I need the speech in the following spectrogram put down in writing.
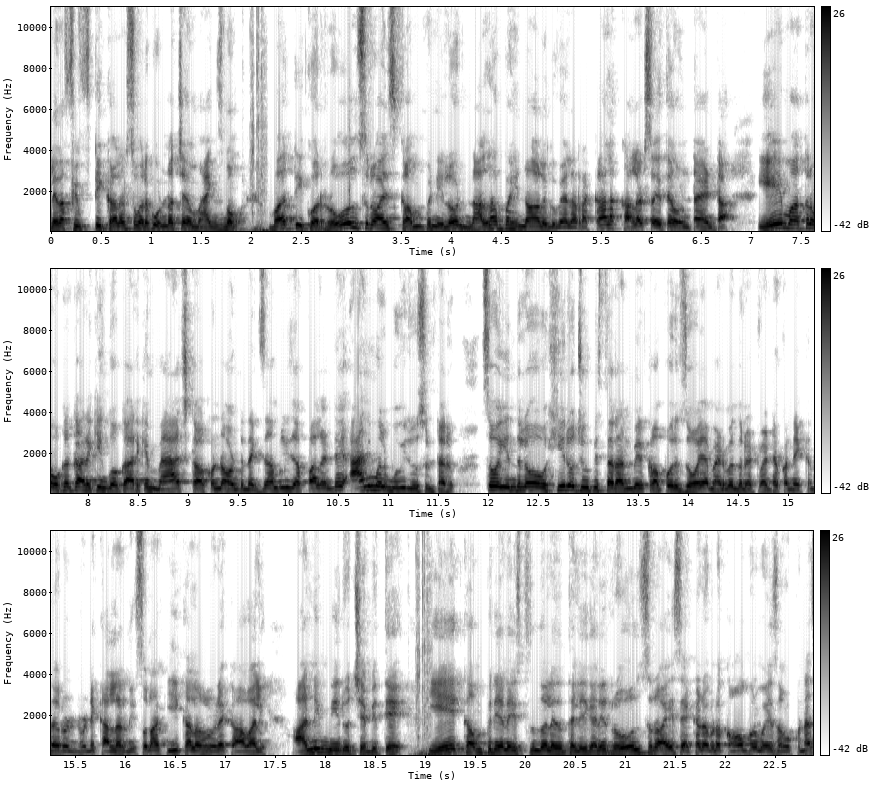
లేదా ఫిఫ్టీ కలర్స్ వరకు ఉండొచ్చు మాక్సిమం. బట్ ఇక రోల్స్ రాయిస్ కంపెనీలో నలభై నాలుగు వేల రకాల కలర్స్ అయితే ఉంటాయంట. ఏ మాత్రం ఒక కారికి ఇంకో కారికి మ్యాచ్ కాకుండా ఉంటుంది. ఎగ్జాంపుల్ చెప్పాలంటే యానిమల్ మూవీ చూసుంటారు. సో ఇందులో హీరో చూపిస్తారు రణబీర్ కపూర్ జోయా మెడ మీద ఉన్నటువంటి ఒక నెక్ దగ్గర ఉన్నటువంటి కలర్ని. సో నాకు ఈ కలర్లోనే కావాలి అని మీరు చెబితే ఏ కంపెనీ అయినా ఇస్తుందో లేదో తెలియదు కానీ రోల్స్ రాయిస్ ఎక్కడ కూడా కాంప్రమైజ్ అవ్వకుండా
